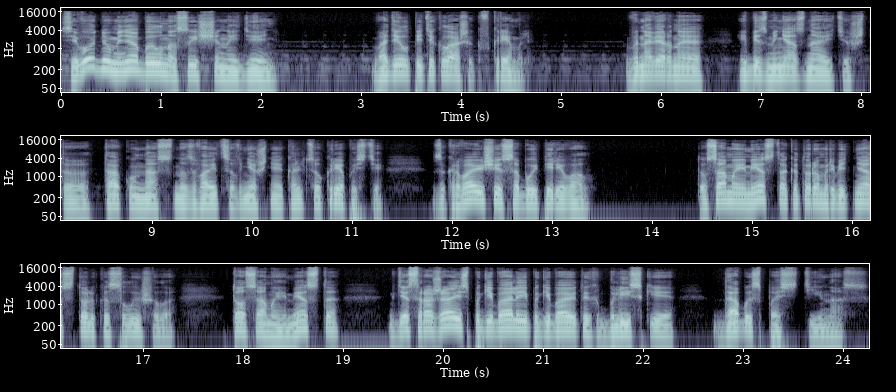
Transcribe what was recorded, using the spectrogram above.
Сегодня у меня был насыщенный день. Водил пятиклашек в Кремль. Вы, наверное, и без меня знаете, что так у нас называется внешнее кольцо крепости, закрывающее собой перевал. То самое место, о котором ребятня столько слышала. То самое место, где, сражаясь, погибали и погибают их близкие — дабы спасти нас.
